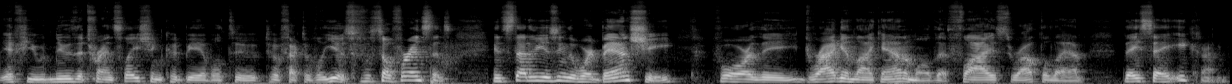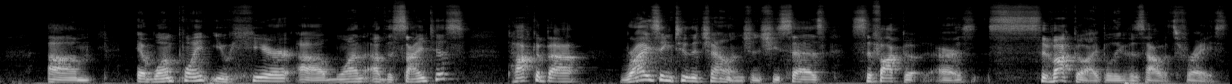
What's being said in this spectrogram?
if you knew the translation, could be able to, to effectively use. So, for instance, instead of using the word banshee for the dragon like animal that flies throughout the land, they say ikran. Um, at one point, you hear uh, one of the scientists talk about rising to the challenge, and she says, "Sivako," or "Sivako," I believe is how it's phrased.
